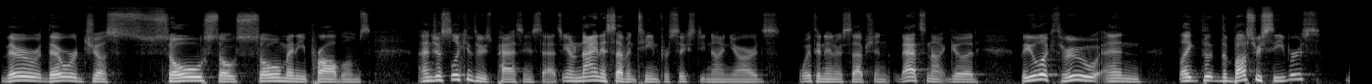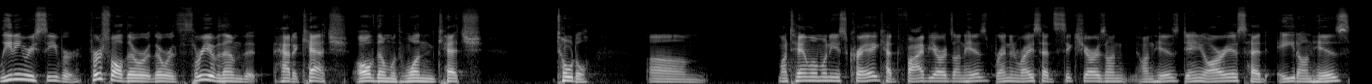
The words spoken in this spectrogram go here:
there there were just so so so many problems. And just looking through his passing stats, you know, 9 of 17 for 69 yards with an interception. That's not good. But you look through and like the the Buffs receivers, leading receiver. First of all, there were there were 3 of them that had a catch, all of them with one catch total. Um Montana Lemonious Craig had five yards on his. Brendan Rice had six yards on, on his. Daniel Arias had eight on his.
